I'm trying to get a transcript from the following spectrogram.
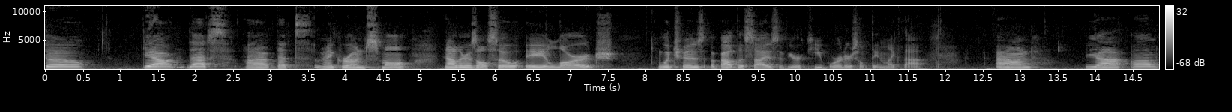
so yeah, that's uh, that's micro and small. Now there is also a large, which is about the size of your keyboard or something like that. And yeah, um,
